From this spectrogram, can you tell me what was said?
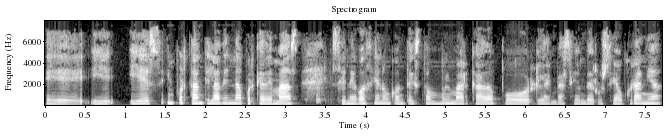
Eh, y, es importante la adenda porque además se negocia en un contexto muy marcado por la invasión de Rusia a Ucrania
